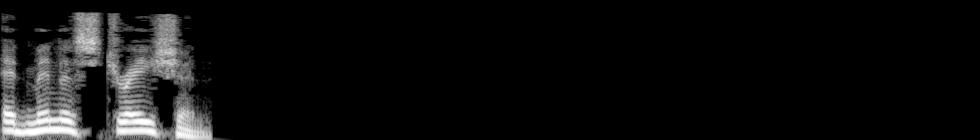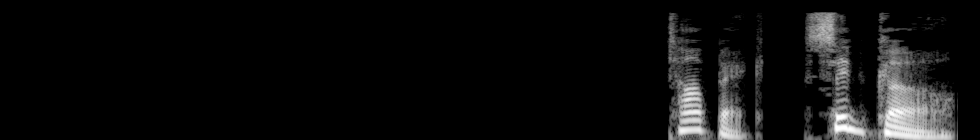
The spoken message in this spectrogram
Administration CIDCO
